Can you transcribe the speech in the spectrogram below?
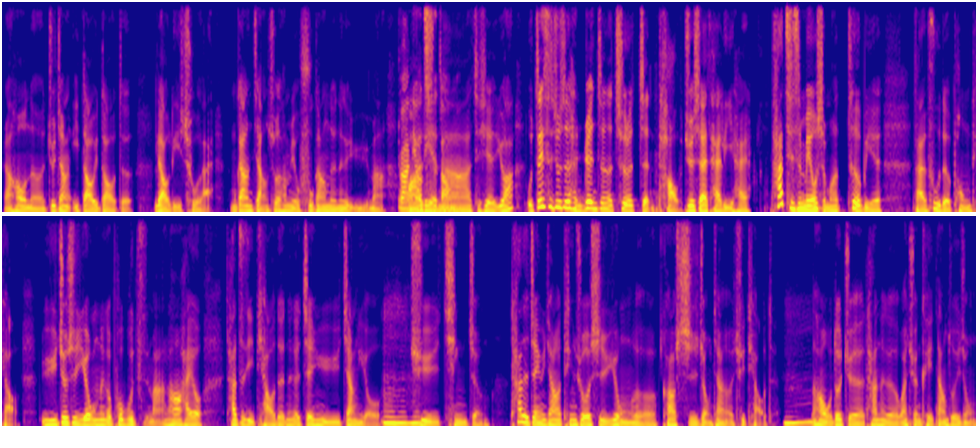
然后呢就这样一道一道的料理出来。我们刚刚讲说他们有富冈的那个鱼嘛，对啊，花莲啊这些有啊。我这次就是很认真的吃了整套，我觉得实在太厉害。它其实没有什么特别繁复的烹调，鱼就是用那个破布子嘛，然后还有他自己调的那个蒸鱼酱油，嗯，去清蒸。嗯他的蒸鱼酱油听说是用了快要十种酱油去调的，嗯，然后我都觉得他那个完全可以当做一种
